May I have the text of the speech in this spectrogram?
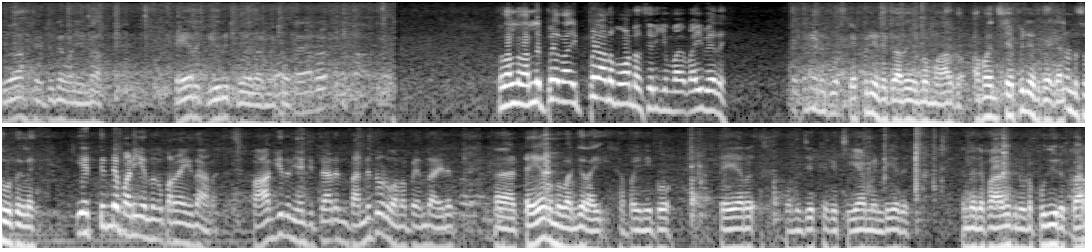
അയ്യോ എട്ടിന്റെ പണിയുണ്ടോ ടയർ കീറിപ്പോയതാണ് കേട്ടോ. ഇപ്പോൾ നല്ല നല്ല ഇപ്പോൾ ഇപ്പോഴാണ് പോകേണ്ടത് ശരിക്കും വൈവേദേ സ്റ്റെപ്പിന് എടുക്കാതെ ഉള്ള മാർഗം. അപ്പോൾ സ്റ്റെപ്പിന് എടുത്തേക്കാം. രണ്ട് സുഹൃത്തുക്കളെ എട്ടിന്റെ പണി എന്നൊക്കെ പറഞ്ഞാൽ ഇതാണ്. ഭാഗ്യത്തിന് ഞാൻ ചിറ്റാടൻ തന്നത്തോട് വന്നപ്പോൾ എന്തായാലും ടയർ ഒന്ന് പഞ്ചറായി. അപ്പോൾ ഇനിയിപ്പോൾ ടയർ ഒന്ന് ചെക്കൊക്കെ ചെയ്യാൻ വേണ്ടി അത് എന്തായാലും ഭാഗ്യത്തിന് ഇവിടെ പുതിയൊരു കട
